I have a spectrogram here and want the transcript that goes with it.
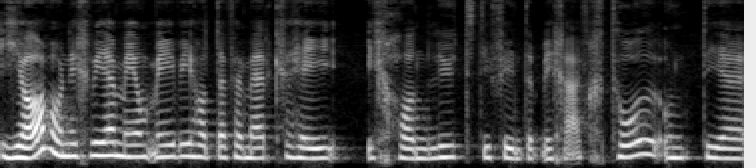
ja, wo ich wie mehr und mehr wie halt merken, hey, ich habe Leute, die finden mich einfach toll und die,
